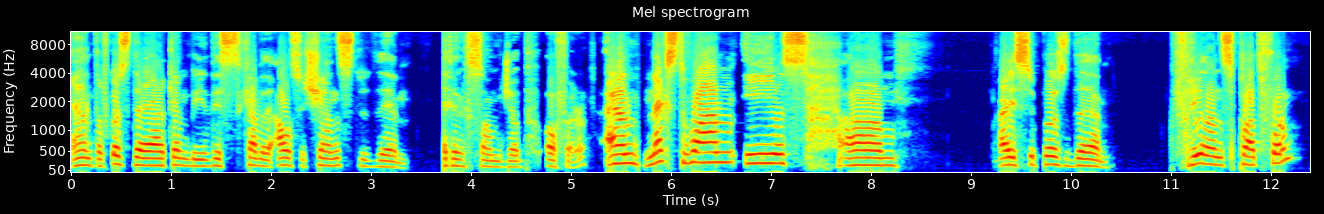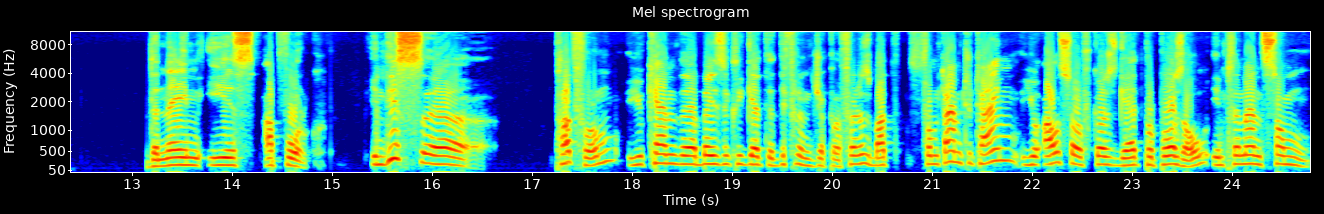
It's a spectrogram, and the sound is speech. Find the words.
and of course, there can be this have also chance to the getting some job offer. And next one is, um, I suppose, the freelance platform. The name is Upwork. In this uh, platform, you can uh, basically get the different job offers, but from time to time, you also, of course, get proposal, implement some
